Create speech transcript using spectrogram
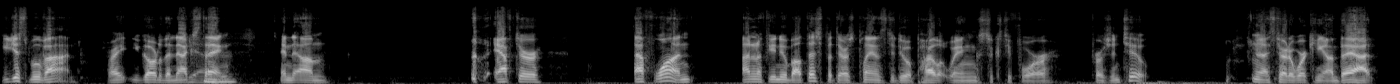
you just move on, right? You go to the next Yeah. thing, and um, after F1, I don't know if you knew about this, but there was plans to do a Pilot Wing 64 version 2. And I started working on that,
